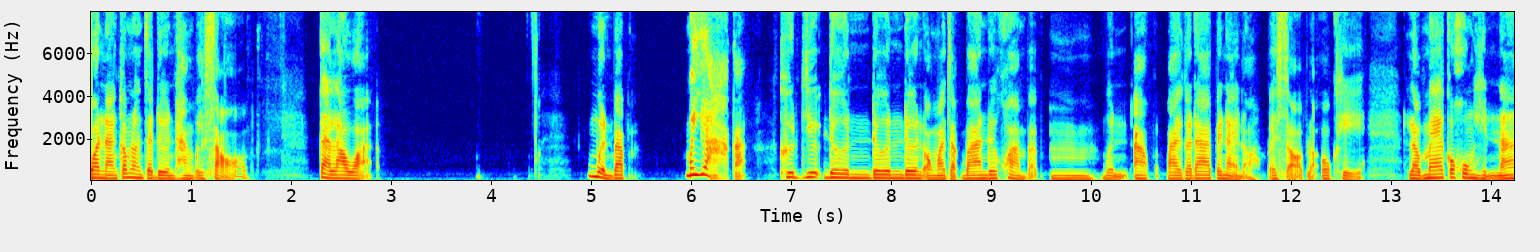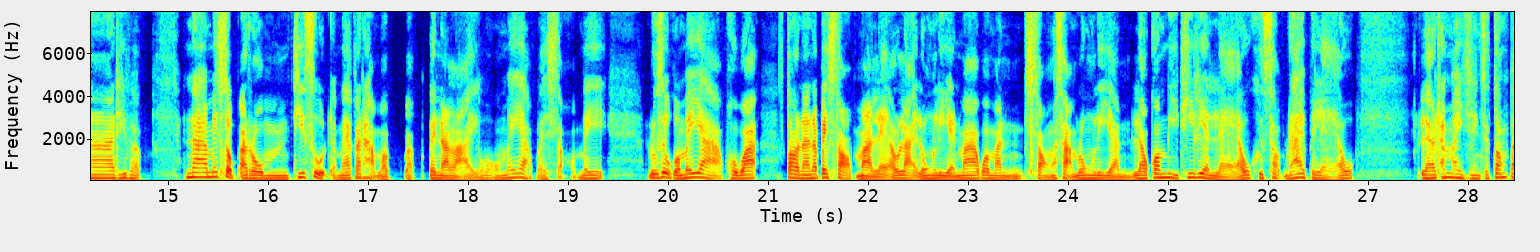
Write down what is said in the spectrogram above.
วันนั้นกำลังจะเดินทางไปสอบ แต่เราอะเหมือนแบบไม่อยากอะคือเดินเดินเดินออกมาจากบ้านด้วยความแบบ อืม เหมือนเอาไปก็ได้ไปไหนเนาะไปสอบแล้วโอเค แล้วแม่ก็คงเห็นหน้าที่แบบ หน้าไม่สบอารมณ์ที่สุดแต่แม่ก็ถามว่าแบบเป็นอะไรเขาบอกว่าไม่อยากไปสอบไม่ รู้สึกว่าไม่อยาก เพราะว่าตอนนั้นไปสอบมาแล้วหลายโรงเรียนมากว่ามันสองสามโรงเรียน แล้วก็มีที่เรียนแล้วคือสอบได้ไปแล้ว แล้วทำไมยังจะต้องไป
